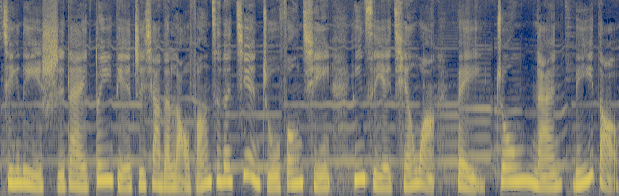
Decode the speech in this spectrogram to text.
经历时代堆叠之下的老房子的建筑风情，因此也前往北中南离岛。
